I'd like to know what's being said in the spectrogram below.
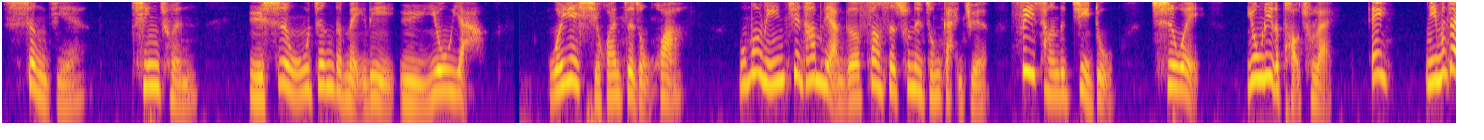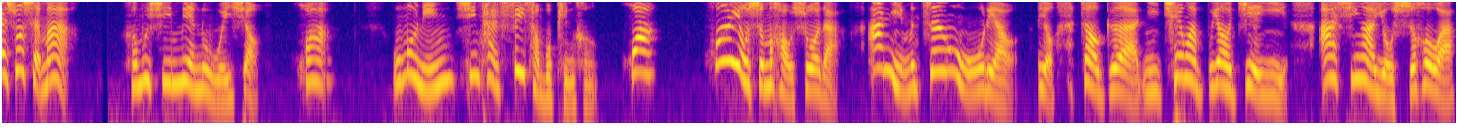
圣洁、清纯、与世无争的美丽与优雅。我也喜欢这种花。吴梦玲见他们两个放射出那种感觉，非常的嫉妒、吃味，用力的跑出来。哎，你们在说什么？何木西面露微笑，花。吴梦玲心态非常不平衡，花花有什么好说的啊？你们真无聊。哎呦，赵哥啊，你千万不要介意。阿星啊，有时候啊，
